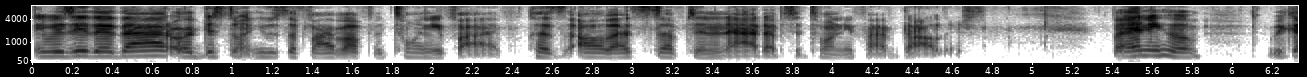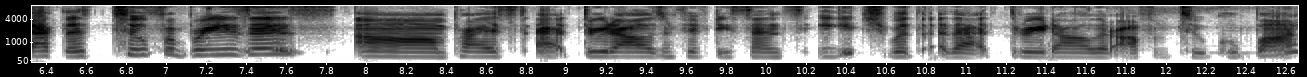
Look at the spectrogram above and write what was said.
It was either that or just don't use the 5 off of 25 because all that stuff didn't add up to $25. But anywho, we got the two Febrezes um, priced at $3.50 each with that $3 off of two coupon.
